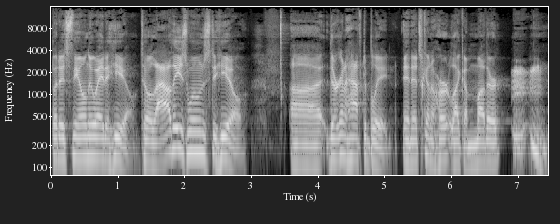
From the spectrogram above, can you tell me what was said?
but it's the only way to heal. To allow these wounds to heal, uh, they're going to have to bleed and it's going to hurt like a mother.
